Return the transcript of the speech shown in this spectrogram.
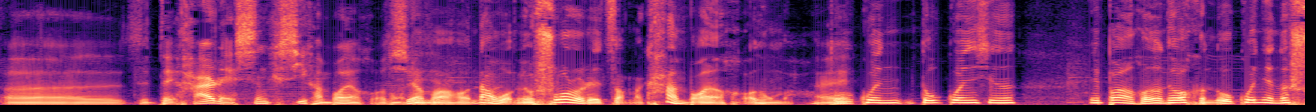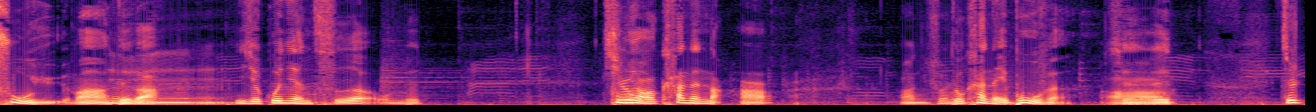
呃，这得还是得细细看保险合同。细看保险合同，那我们就说说这怎么看保险合同吧。哎都关都关心，因为保险合同它有很多关键的术语嘛，对吧？嗯嗯嗯，一些关键词，我们就其实要看在哪儿，啊，你说都看哪部分。哦现在这就是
